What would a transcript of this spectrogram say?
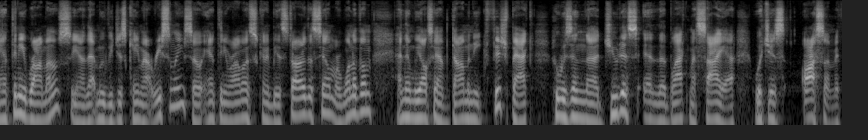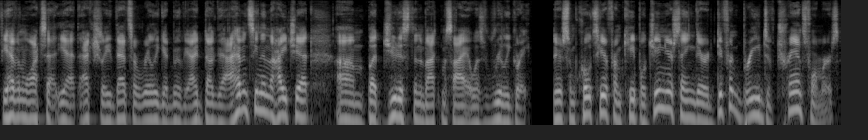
Anthony Ramos. You know that movie just came out recently, so Anthony Ramos is going to be the star of this film or one of them. And then we also have Dominique Fishback, who was in the Judas and the Black Messiah, which is awesome. If you haven't watched that yet, actually, that's a really good movie. I dug that. I haven't seen In the Heights yet, um, but Judas and the Black Messiah was really great. There's some quotes here from Caple Jr. saying there are different breeds of Transformers.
